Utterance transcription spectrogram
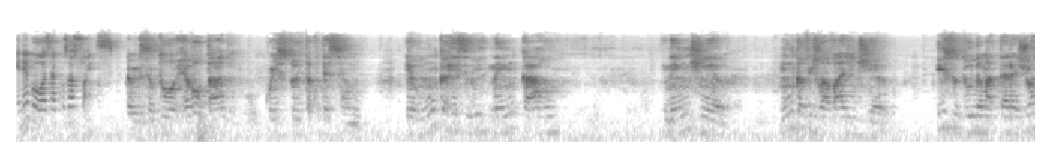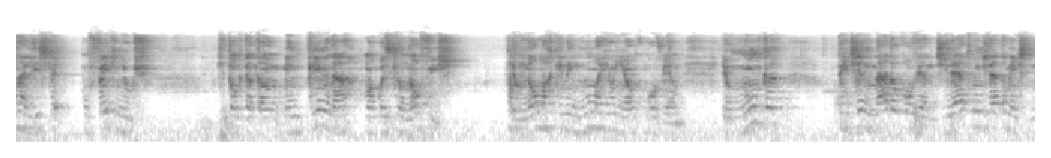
e negou as acusações. Eu me sinto revoltado com isso tudo que está acontecendo. Eu nunca recebi nenhum carro, nenhum dinheiro. Nunca fiz lavagem de dinheiro. Isso tudo é matéria jornalística com fake news. Que estão tentando me incriminar uma coisa que eu não fiz. Eu não marquei nenhuma reunião com o governo. Eu nunca pedi nada ao governo, direto ou indiretamente.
